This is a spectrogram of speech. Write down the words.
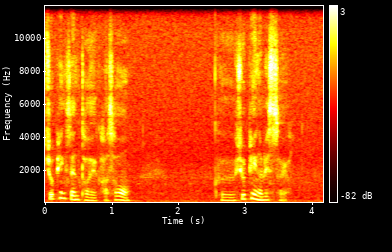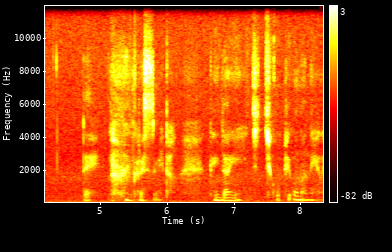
쇼핑센터에 가서 그 쇼핑을 했어요. 네, 그랬습니다. 굉장히 지치고 피곤하네요.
